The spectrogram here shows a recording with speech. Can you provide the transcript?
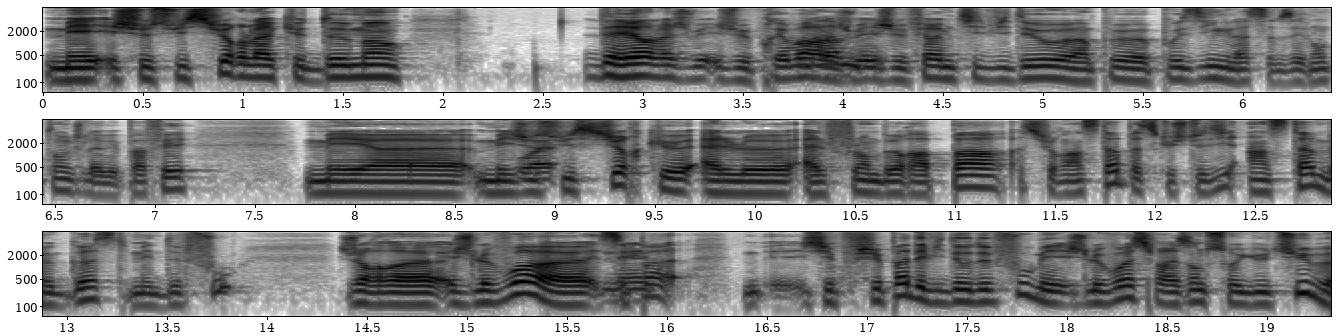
mais je suis sûr là que demain d'ailleurs là je vais je vais prévoir Non, là, je vais je vais faire une petite vidéo un peu euh, posing là ça faisait longtemps que je l'avais pas fait mais euh, mais je Ouais. suis sûr que elle euh, elle flambera pas sur Insta parce que je te dis Insta me ghost mais de fou Genre, euh, je le vois, euh, c'est Mais- pas. Je fais pas des vidéos de fou, mais je le vois par exemple sur YouTube.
